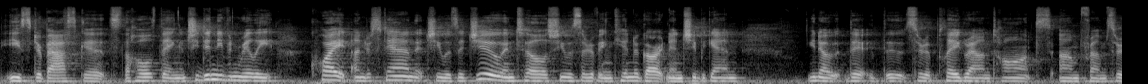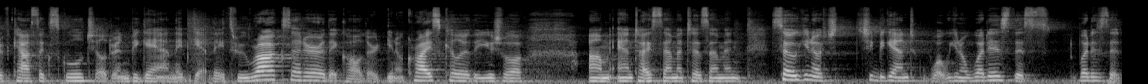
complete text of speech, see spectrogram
Easter baskets, the whole thing. And she didn't even really quite understand that she was a Jew until she was sort of in kindergarten and she began, you know, the, the sort of playground taunts um, from sort of Catholic school children began. They began, they threw rocks at her. They called her, you know, Christ killer, the usual um, anti-Semitism, and so you know she, she began to, what, you know, what is this? What is it?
